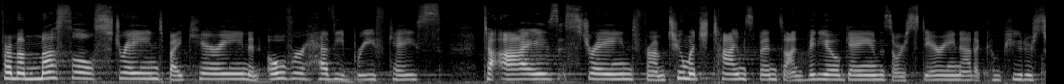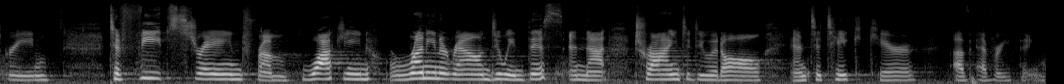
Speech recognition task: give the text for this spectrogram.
From a muscle strained by carrying an over heavy briefcase, to eyes strained from too much time spent on video games or staring at a computer screen, to feet strained from walking, running around, doing this and that, trying to do it all, and to take care of everything.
